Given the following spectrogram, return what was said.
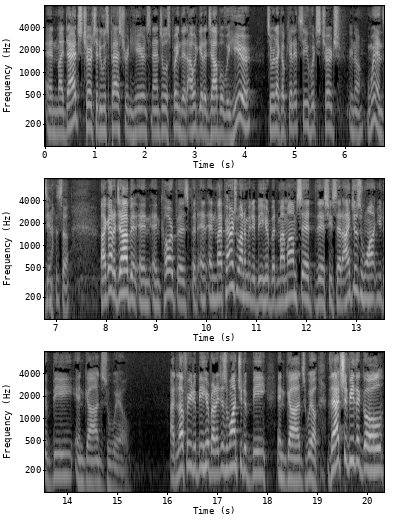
And my dad's church that he was pastoring here in San Angelo was praying that I would get a job over here. So we're like, okay, let's see which church, you know, wins, you know. So I got a job in, in, in Corpus, but and, and my parents wanted me to be here, but my mom said this. She said, I just want you to be in God's will. I'd love for you to be here, but I just want you to be in God's will. That should be the goal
